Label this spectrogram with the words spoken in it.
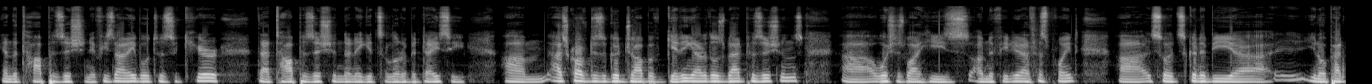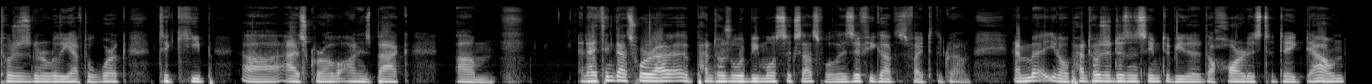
in the top position. If he's not able to secure that top position, then it gets a little bit dicey. Um, Askarov does a good job of getting out of those bad positions, uh, which is why he's undefeated at this point. Uh, so it's going to be, uh, you know, Pantoja is going to really have to work to keep uh, Askarov on his back. Um, and I think that's where uh, Pantoja would be most successful, is if he got this fight to the ground. And, uh, you know, Pantoja doesn't seem to be the, the hardest to take down.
